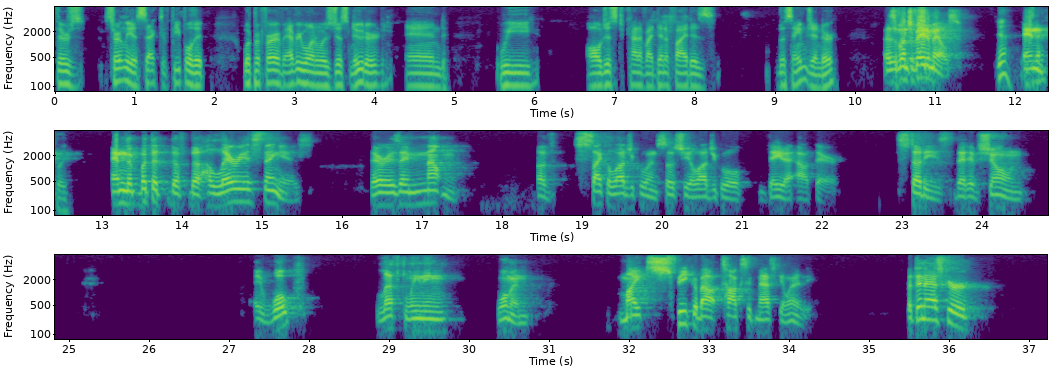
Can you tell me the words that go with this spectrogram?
there's certainly a sect of people that would prefer if everyone was just neutered and we all just kind of identified as the same gender. There's a bunch of beta males. Yeah, And- exactly. And the, but the, the, the hilarious thing is, there is a mountain of psychological and sociological data out there, studies that have shown a woke, left leaning woman might speak about toxic masculinity, but then ask her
